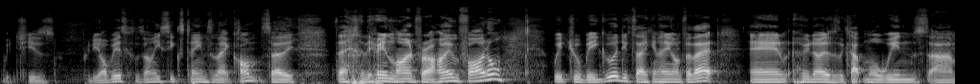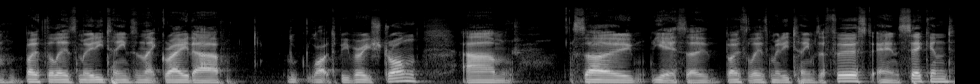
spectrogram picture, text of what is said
which is pretty obvious because there's only six teams in that comp, so they're in line for a home final. Which will be good if they can hang on for that, and who knows with a couple more wins. Um, both the Lesmurdie teams in that grade are look like to be very strong. Um, so yeah, so both Lesmurdie teams are first and second.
